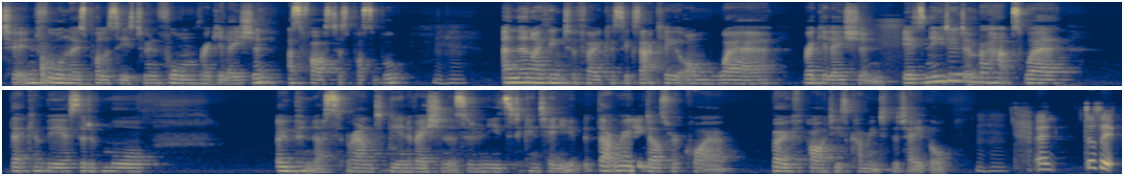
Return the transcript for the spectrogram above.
to inform those policies, to inform regulation as fast as possible. Mm-hmm. And then I think to focus exactly on where regulation is needed and perhaps where there can be a sort of more openness around the innovation that sort of needs to continue. But that really does require both parties coming to the table. Mm-hmm. And does it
